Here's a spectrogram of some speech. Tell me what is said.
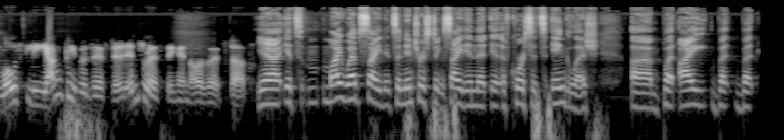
mostly young people they're still interesting in all that stuff yeah it's my website it's an interesting site in that it, of course it's english um, but i but but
